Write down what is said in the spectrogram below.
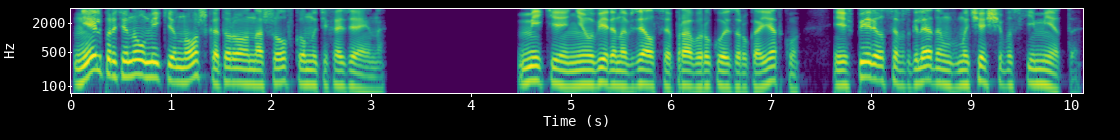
Ниэль протянул Микки нож, который он нашел в комнате хозяина. Микки неуверенно взялся правой рукой за рукоятку и вперился взглядом в мычащего схемета,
